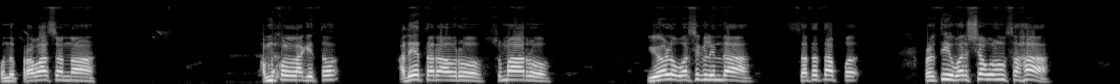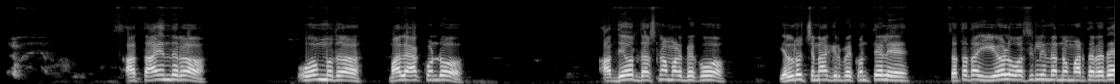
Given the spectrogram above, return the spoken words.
ಒಂದು ಪ್ರವಾಸವನ್ನು ಹಮ್ಮಿಕೊಳ್ಳಲಾಗಿತ್ತು. ಅದೇ ಥರ ಅವರು ಸುಮಾರು ಏಳು ವರ್ಷಗಳಿಂದ ಸತತ ಪ್ರತಿ ವರ್ಷವೂ ಸಹ ಆ ತಾಯಂದಿರು ಓಮದ ಮಾಲೆ ಹಾಕ್ಕೊಂಡು ಆ ದೇವ್ರ ದರ್ಶನ ಮಾಡಬೇಕು. ಎಲ್ಲರೂ ಚೆನ್ನಾಗಿರ್ಬೇಕು ಅಂತೇಳಿ ಸತತ ಏಳು ವರ್ಷಗಳಿಂದ ಮಾಡ್ತಾ ಇರೋದೇ.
